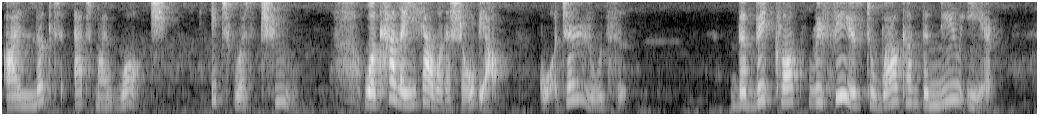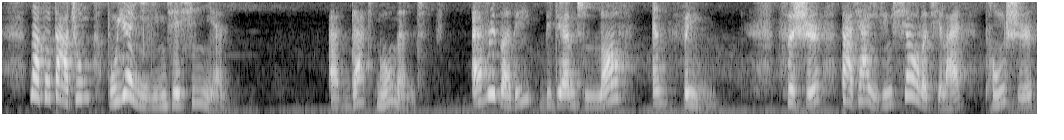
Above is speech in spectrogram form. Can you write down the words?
I looked at my watch. It was true. 我看了一下我的手表，果真如此。The big clock refused to welcome the new year. 那座大钟不愿意迎接新年。At that moment, everybody began to laugh and sing。此时，大家已经笑了起来，同时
